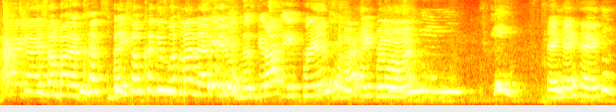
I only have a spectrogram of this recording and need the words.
Alright guys, I'm about to cook, bake some cookies with my nephew. Let's get our aprons, put our apron on. Hey, hey, hey.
